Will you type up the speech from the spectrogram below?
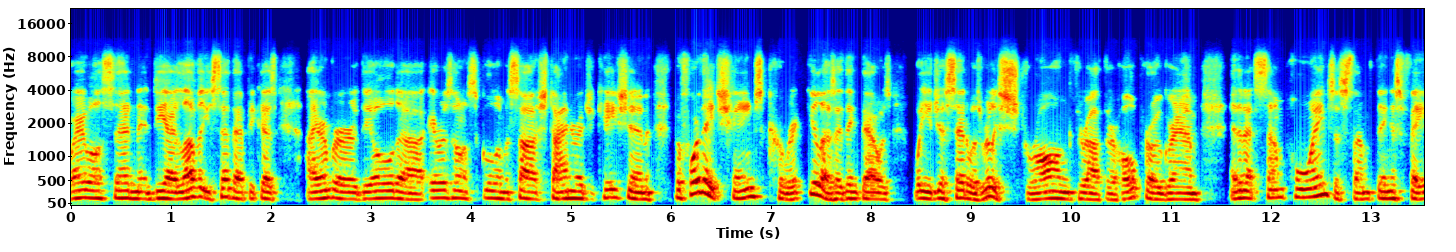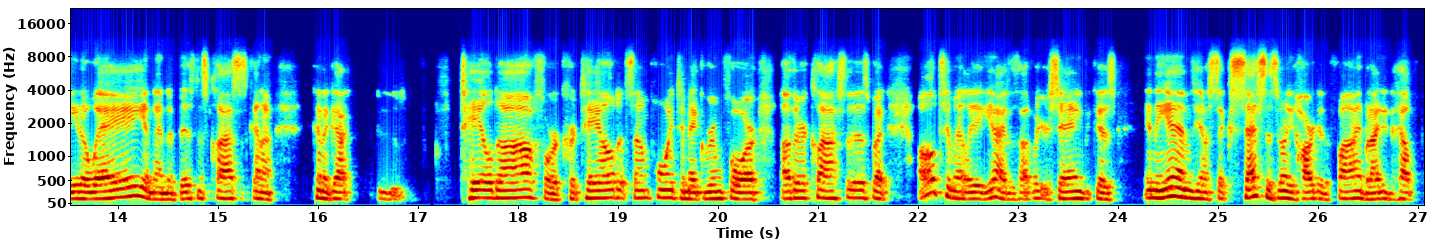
very, well said. And, Dee, I love that you said that because I remember the old uh, Arizona School of Massage, Steiner Education, before they changed curriculum, I think that was what you just said was really strong throughout their whole program. And then at some point, some things fade away, and then the business classes kind of kind of got tailed off or curtailed at some point to make room for other classes. But ultimately, yeah, I love what you're saying because in the end, you know, success is really hard to define, but I need to help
